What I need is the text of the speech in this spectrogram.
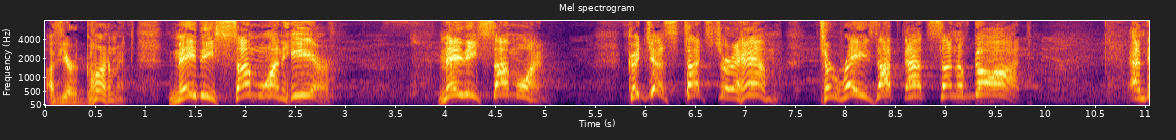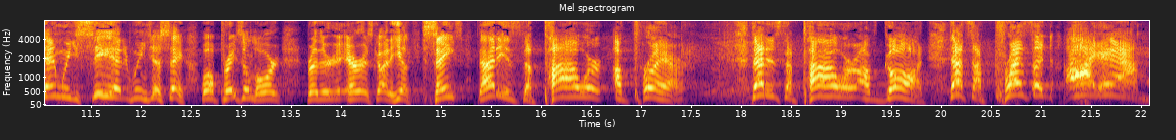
of your garment, maybe someone here, maybe someone could just touch your hem to raise up that Son of God. And then we see it and we just say, Well, praise the Lord, Brother Era's got healed. Saints, that is the power of prayer. That is the power of God. That's a present I am.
